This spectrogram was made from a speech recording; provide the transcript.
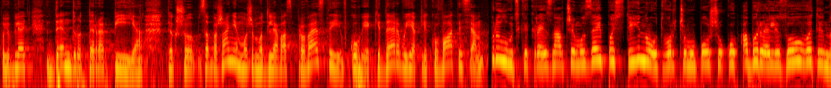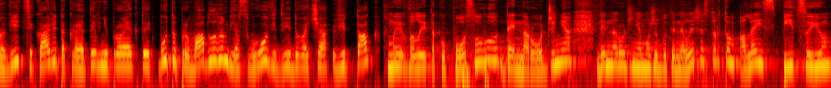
полюблять дендротерапія. Так що за бажанням можемо для вас провести і в кого яке дерево, як лікуватися. Прилуцький краєзнавчий музей постійно у творчому пошуку, аби реалізовувати нові цікаві та креативні проекти, бути привабливим для свого відвідувача. Відтак Ми ввели таку послугу день народження. День народження може бути не лише з тортом, але й з піцею.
